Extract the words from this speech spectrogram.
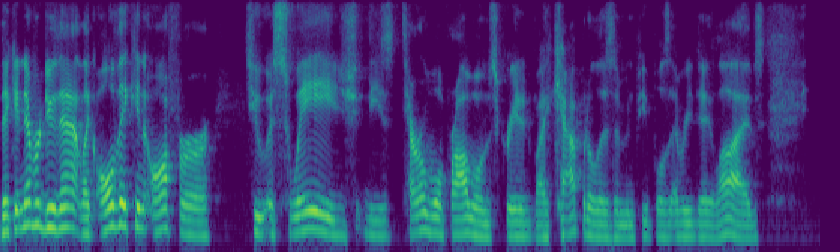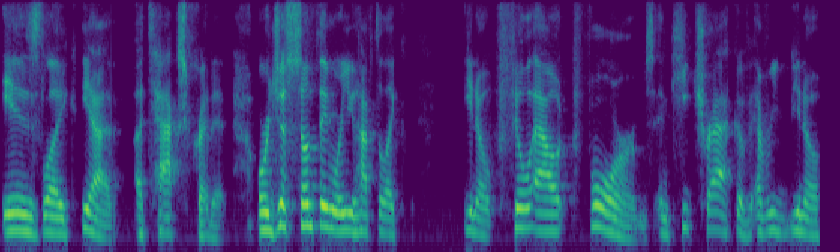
They can never do that. Like, all they can offer to assuage these terrible problems created by capitalism in people's everyday lives is like, yeah, a tax credit or just something where you have to like you know fill out forms and keep track of every you know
